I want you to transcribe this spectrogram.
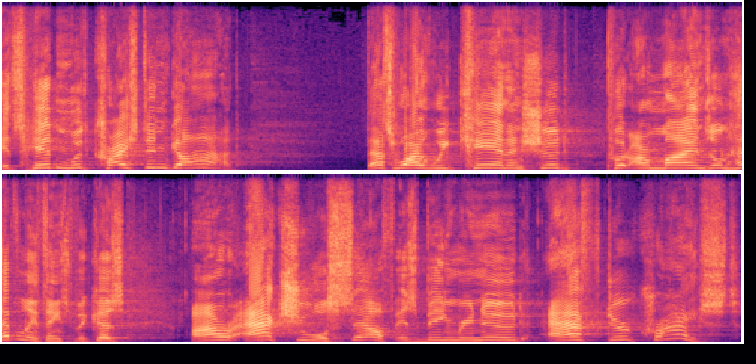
It's hidden with Christ in God. That's why we can and should put our minds on heavenly things because our actual self is being renewed after Christ.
